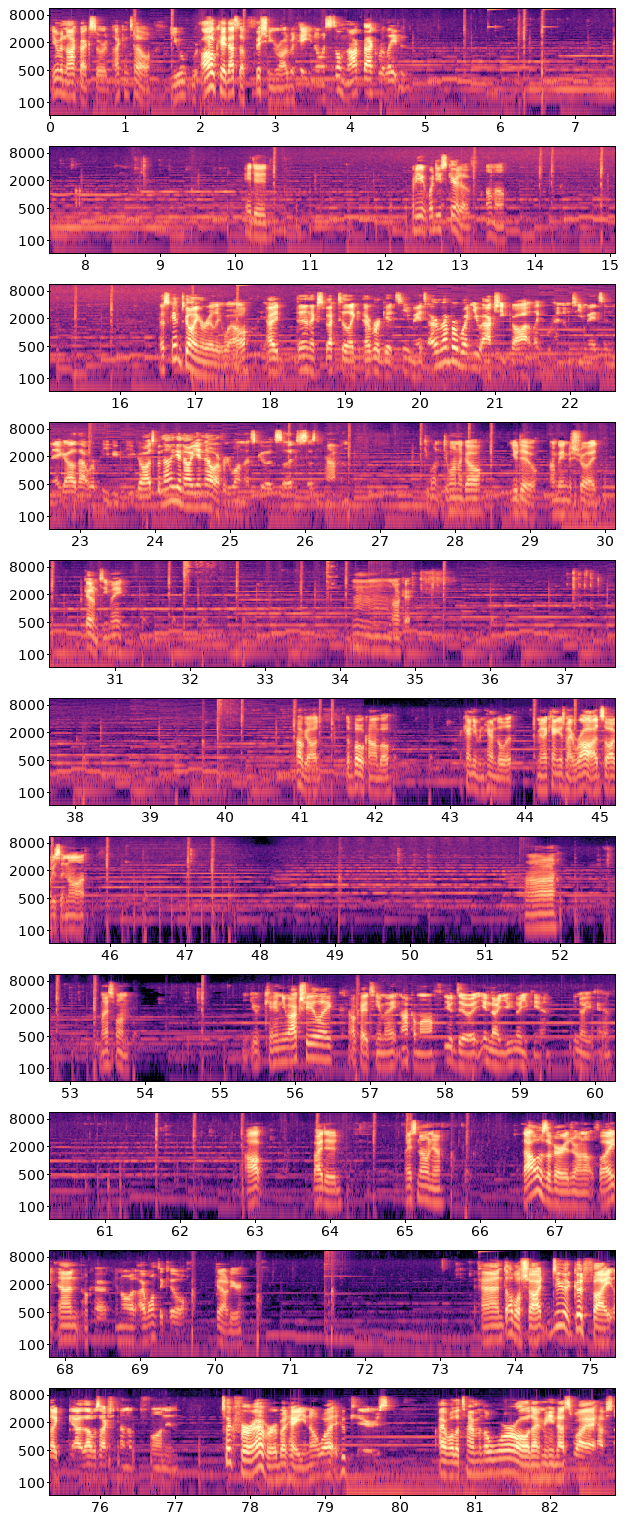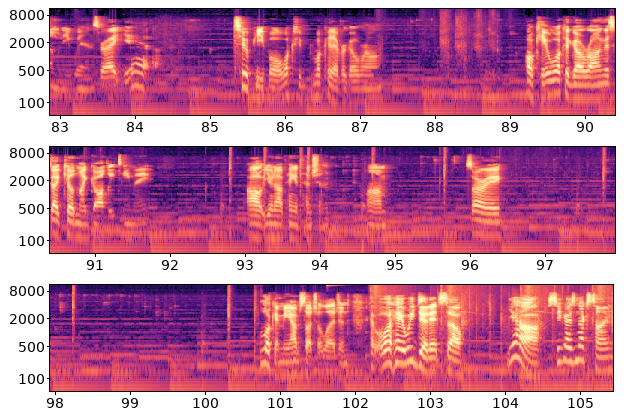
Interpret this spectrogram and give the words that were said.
You have a knockback sword. I can tell. You okay? That's a fishing rod, but hey, you know it's still knockback related. Hey, dude. What are you What are you scared of? Oh no. This game's going really well. I didn't expect to like ever get teammates. I remember when you actually got like random teammates in Mega that were PvP gods, but now you know you know everyone that's good, so that just doesn't happen. Do you want do you want to go? You do. I'm getting destroyed. Get him, teammate. Hmm. Okay. Oh god, the bow combo. I can't even handle it. I mean, I can't use my rod, so obviously not. Uh, nice one. You can you actually like? Okay, teammate, knock him off. You do it. You know you know you can. You know you can. Oh, bye, dude. Nice knowing you. That was a very drawn out fight, and okay, you know what? I want the kill. Get out of here. And double shot. Do a good fight. Like that was actually kind of fun and took forever. But hey, you know what? Who cares? I have all the time in the world. I mean, that's why I have so many wins, right? Yeah. Two people. What could what could ever go wrong? Okay, what could go wrong? This guy killed my godly teammate. Oh, you're not paying attention. Um, sorry. Look at me, I'm such a legend. Well, hey, we did it, so yeah. See you guys next time.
